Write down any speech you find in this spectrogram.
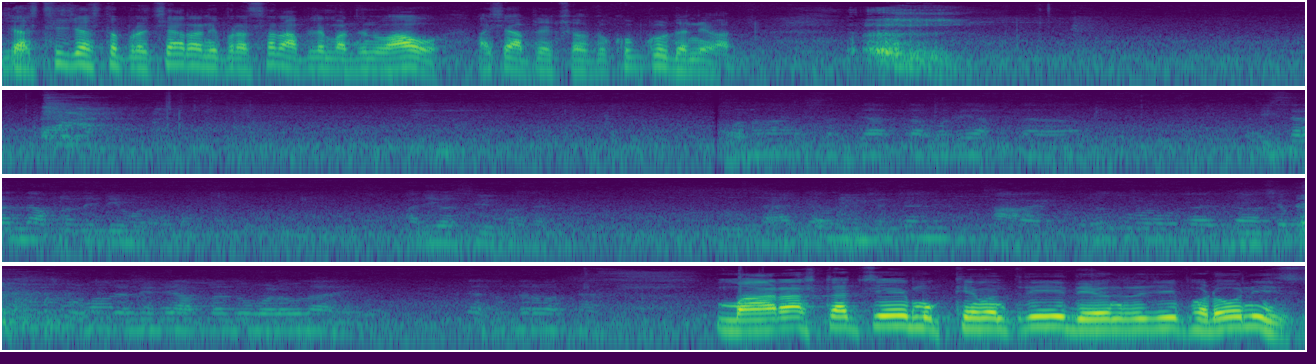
जास्तीत जास्त प्रचार आणि प्रसार आपल्या माध्यमातून व्हावं अशी अपेक्षा होतो. खूप खूप धन्यवाद पण सध्या आतामध्ये आता तिसऱ्यांदा आपला निधी बनवला आदिवासी विभागात हा. तीनशे पस्तीस कोटी जो निधी आपला जो वळवला आहे त्या संदर्भात काय महाराष्ट्राचे मुख्यमंत्री देवेंद्रजी फडणवीस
